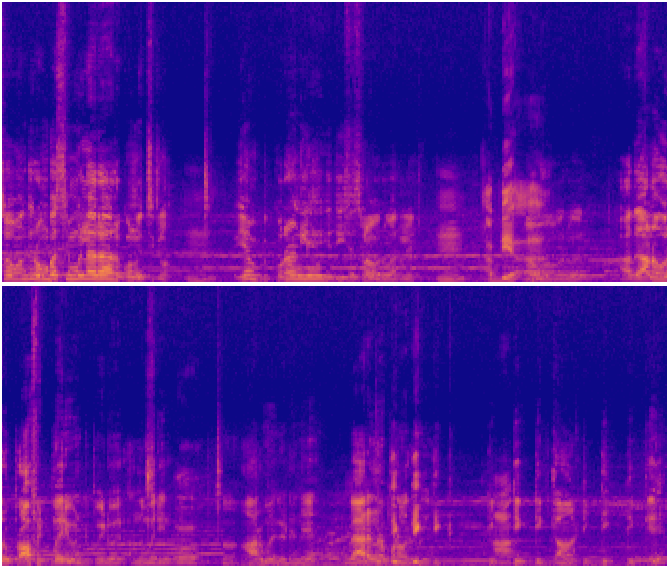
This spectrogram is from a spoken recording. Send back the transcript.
ஸோ வந்து ரொம்ப சிமிலராக இருக்கும்னு வச்சுக்கலாம். ஏன் குரான்லேயே ஜீசஸ்லாம் வருவார்லே. அப்படியா? ஆமாம் வருவார். அது ஆனால் ஒரு ப்ராஃபிட் மாதிரி வந்துட்டு போயிடுவார். அந்த மாதிரி. இருக்கும் ஆர்மகடனு வேற என்ன படம் டிக் டிக். டிக் டிக் டிக். ஆ டிக் டிக் டிக்கு.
